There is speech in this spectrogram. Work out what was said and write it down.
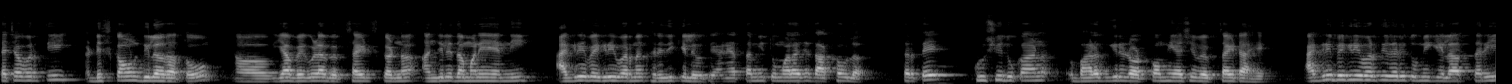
त्याच्यावरती डिस्काउंट दिला जातो. या वेगवेगळ्या वेबसाईट्सकडनं अंजली दमाने यांनी ॲग्री खरेदी केले होते. आणि आता मी तुम्हाला जे दाखवलं तर ते कृषी दुकान भारतगिरी डॉट कॉम ही अशी वेबसाईट आहे. ॲग्री बेगरीवरती जरी तुम्ही गेलात तरी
